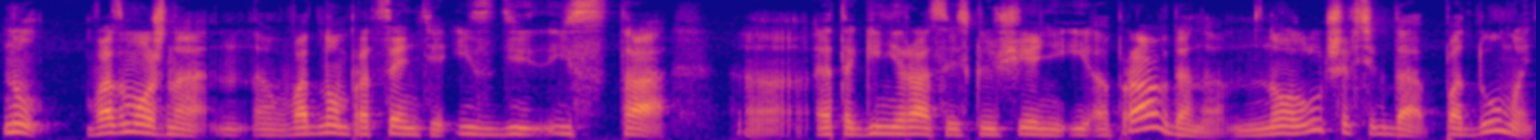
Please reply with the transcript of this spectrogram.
ну, возможно, в одном проценте из, из 100 э, эта генерация исключений и оправдана, но лучше всегда подумать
